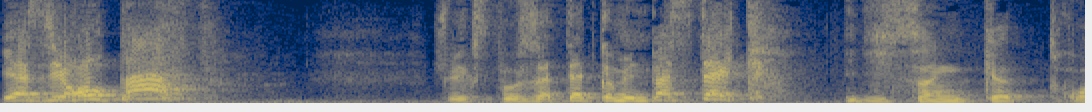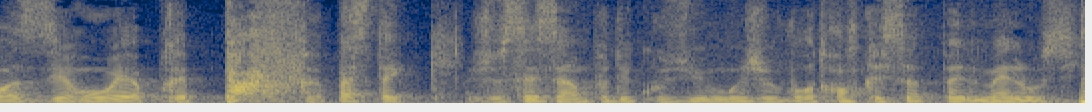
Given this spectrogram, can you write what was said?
et à 0, paf Je lui explose la tête comme une pastèque Il dit 5, 4, 3, 0 et après, paf, pastèque. Je sais, c'est un peu décousu. Moi, je vous retranscris ça pêle-mêle aussi.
